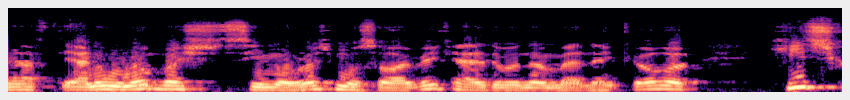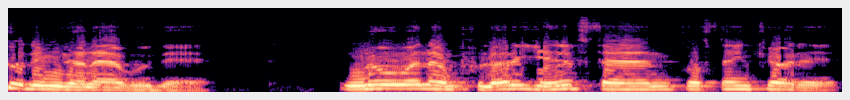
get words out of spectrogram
رفت یعنی اونا باش سیمورهاش مصاحبه کرده بودن بعدن که آقا هیچ کدوم اینا نبوده. اونا اومدن پولا رو گرفتن گفتن که آره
